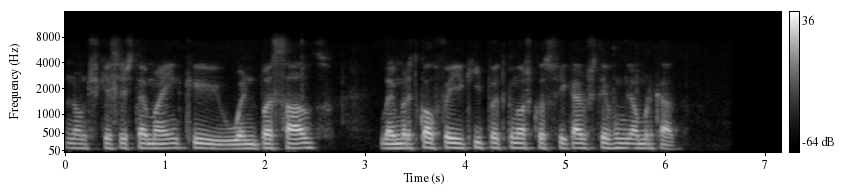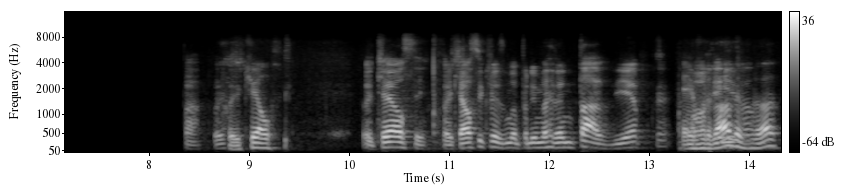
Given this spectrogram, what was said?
não te esqueças também que o ano passado, lembra-te qual foi a equipa de que nós classificámos que teve o melhor mercado? Pá, foi o Chelsea. Foi o Chelsea. Foi o Chelsea que fez uma primeira metade de época. É verdade, é verdade.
